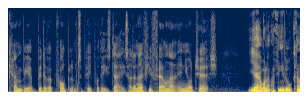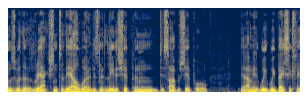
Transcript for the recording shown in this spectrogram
can be a bit of a problem to people these days. I don't know if you found that in your church. Yeah, well, I think it all comes with a reaction to the L word, isn't it? Leadership and discipleship, or you know, I mean, we we basically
